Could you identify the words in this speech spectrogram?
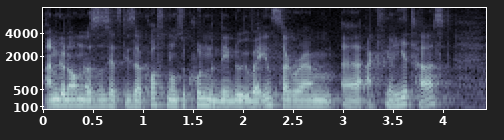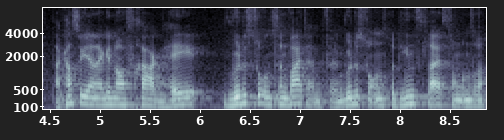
angenommen, das ist jetzt dieser kostenlose Kunde, den du über Instagram äh, akquiriert hast, dann kannst du ihn ja genau fragen, hey, würdest du uns denn weiterempfehlen? Würdest du unsere Dienstleistung, unsere,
